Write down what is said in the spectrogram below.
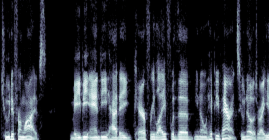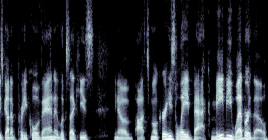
two different lives. Maybe Andy had a carefree life with the you know hippie parents. Who knows, right? He's got a pretty cool van. It looks like he's you know a pot smoker. He's laid back. Maybe Weber though.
